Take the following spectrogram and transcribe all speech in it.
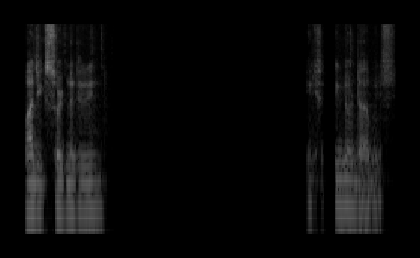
Magic sword na green. Ignore damage.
